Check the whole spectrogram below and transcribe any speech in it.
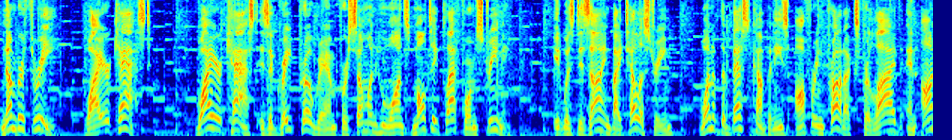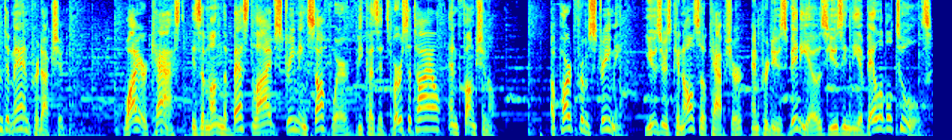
Number 3. Wirecast. Wirecast is a great program for someone who wants multi-platform streaming. It was designed by Telestream, one of the best companies offering products for live and on-demand production. Wirecast is among the best live streaming software because it's versatile and functional. Apart from streaming, users can also capture and produce videos using the available tools.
